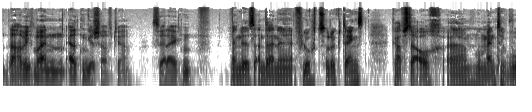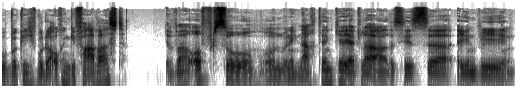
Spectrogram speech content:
da habe ich meinen Eltern geschafft, ja, zu erreichen. Wenn du jetzt an deine Flucht zurückdenkst, gab es da auch äh, Momente, wo wirklich, wo du auch in Gefahr warst? War oft so. Und wenn ich nachdenke, ja klar, das ist äh, irgendwie,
